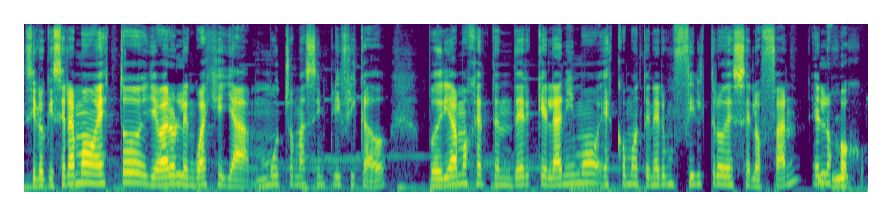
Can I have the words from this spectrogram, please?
Si lo quisiéramos esto llevar a un lenguaje ya mucho más simplificado, podríamos entender que el ánimo es como tener un filtro de celofán en los ojos.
